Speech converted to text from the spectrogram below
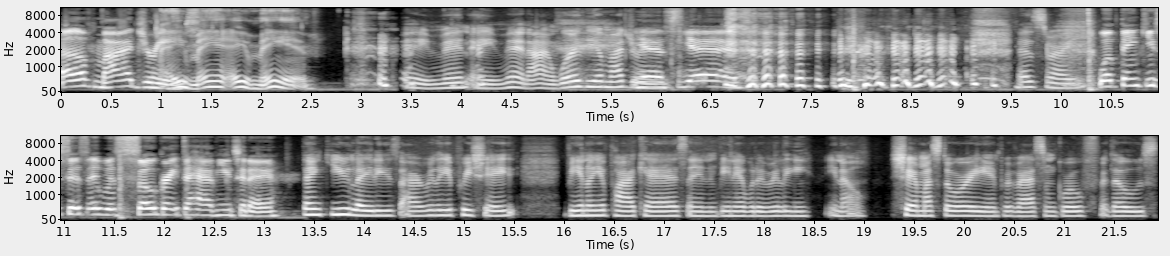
of my dreams. Amen. Amen amen. Amen. I am worthy of my dreams. Yes, yes. That's right. Well, thank you, sis. It was so great to have you today. Thank you, ladies. I really appreciate being on your podcast and being able to really, you know, share my story and provide some growth for those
